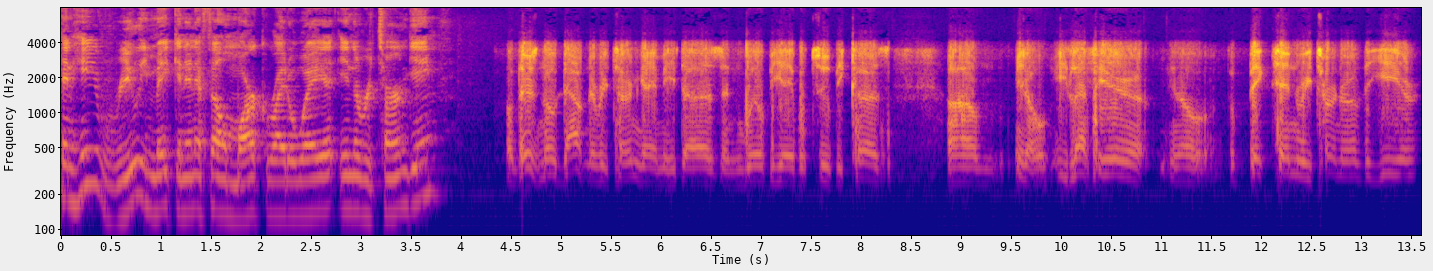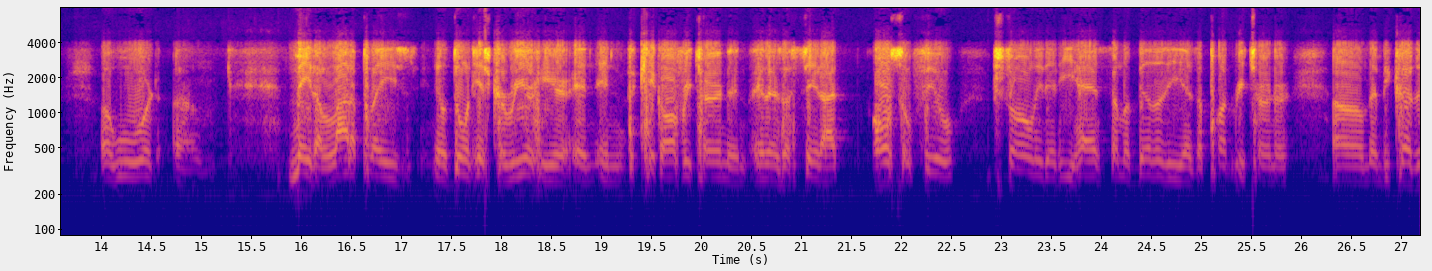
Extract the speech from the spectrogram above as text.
Can he really make an NFL mark right away in the return game? Well, there's no doubt in the return game he does and will be able to because, um, you know, he left here, you know, the Big Ten Returner of the Year award, um, made a lot of plays, you know, during his career here and, and the kickoff return. And, and as I said, I also feel strongly that he has some ability as a punt returner. Um, and because of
